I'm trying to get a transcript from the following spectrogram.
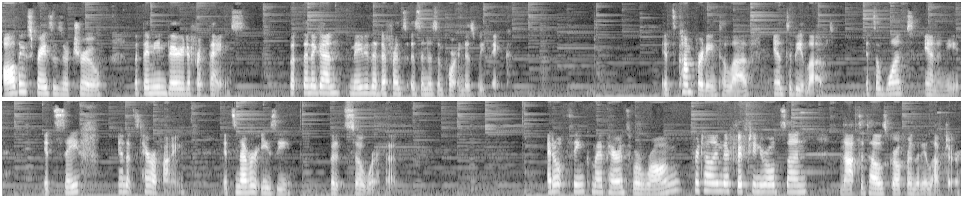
All these phrases are true, but they mean very different things. But then again, maybe the difference isn't as important as we think. It's comforting to love and to be loved. It's a want and a need. It's safe and it's terrifying. It's never easy, but it's so worth it. I don't think my parents were wrong for telling their 15 year old son not to tell his girlfriend that he loved her.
